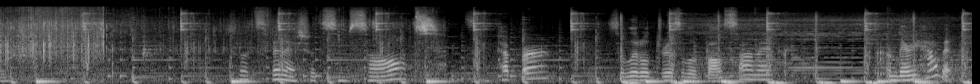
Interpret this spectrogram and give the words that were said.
So let's finish with some salt, some pepper, just a little drizzle of balsamic, and there you have it.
